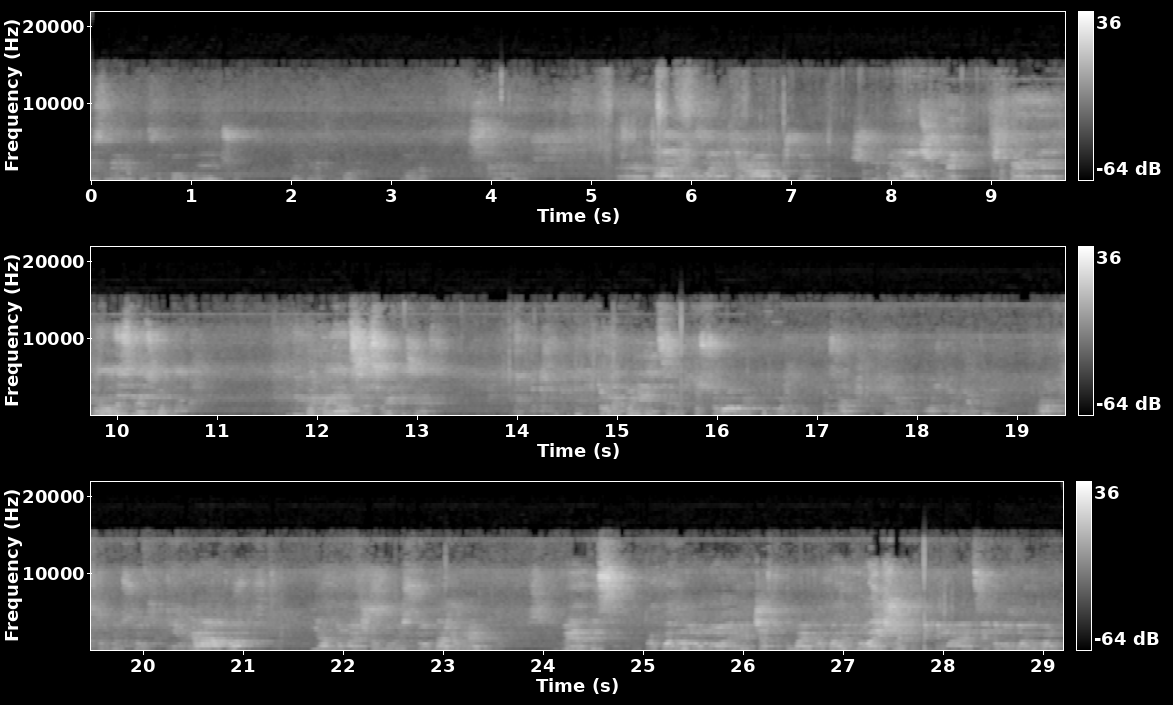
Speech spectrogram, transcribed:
візьми любу футболку і іншу, тільки не футбольну. Добре? Е, Далі, вас має бути ракушка, щоб не боялися, щоб, не, щоб не боролись знизу отак. Бо боялися за своїх хазяїв. Хто не боїться, хто суровий, то може бути без ракушки. Хто не, а хто ні, то ракушка обов'язково. Капа, я думаю, що обов'язково, навіть в репінгу. Ви десь проходили вам ноги, як часто буває, проходив ноги і швидко піднімається, і головою вам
